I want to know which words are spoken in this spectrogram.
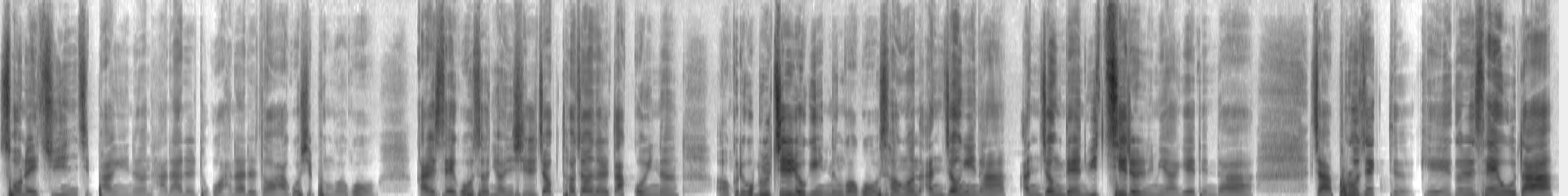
손에 쥐인 지팡이는 하나를 두고 하나를 더 하고 싶은 거고, 갈색 옷은 현실적 터전을 닦고 있는 어, 그리고 물질욕이 있는 거고 성은 안정이나 안정된 위치를 의미하게 된다. 자, 프로젝트 계획을 세우다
